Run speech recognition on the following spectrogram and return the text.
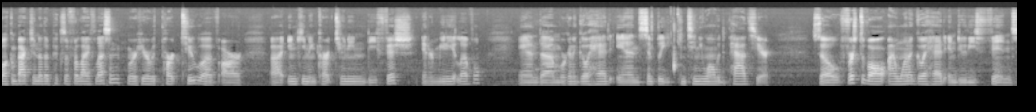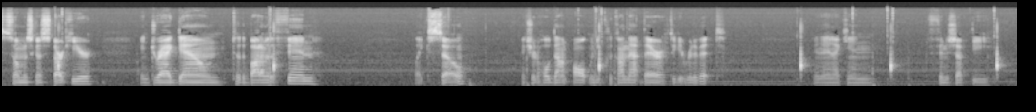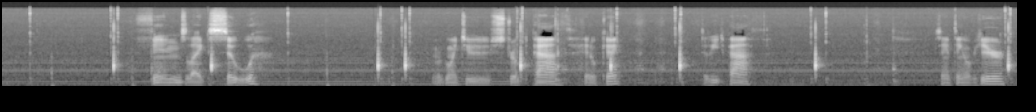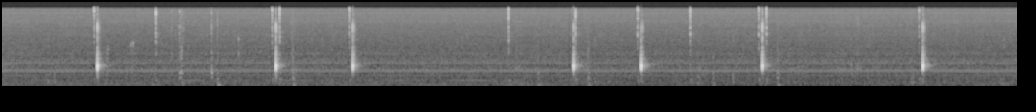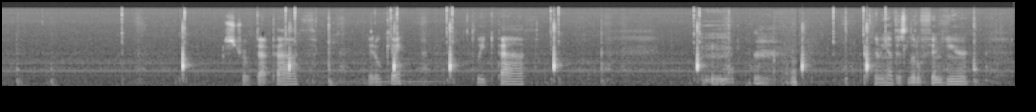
Welcome back to another Pixel for Life lesson. We're here with part two of our uh, inking and cartooning the fish intermediate level. And um, we're going to go ahead and simply continue on with the paths here. So first of all, I want to go ahead and do these fins. So I'm just going to start here and drag down to the bottom of the fin, like so. Make sure to hold down Alt when you click on that there to get rid of it. And then I can finish up the fins like so. We're going to stroke the path, hit OK, delete path. Same thing over here. Stroke that path, hit OK, delete the path. then we have this little fin here,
